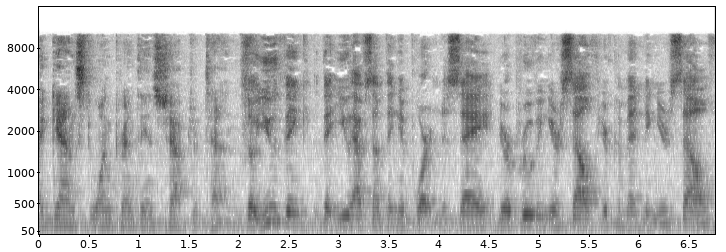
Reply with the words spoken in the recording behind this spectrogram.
against 1 Corinthians chapter 10. So you think that you have something important to say, you're approving yourself, you're commending yourself.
